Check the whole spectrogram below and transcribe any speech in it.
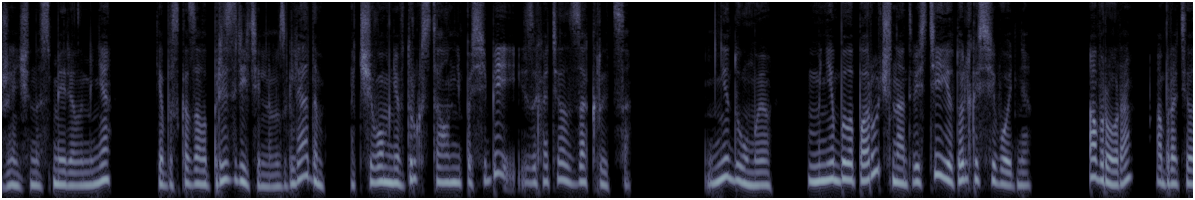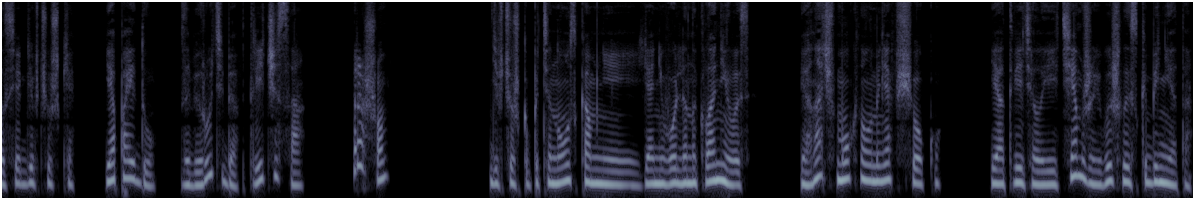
Женщина смерила меня, я бы сказала, презрительным взглядом, отчего мне вдруг стало не по себе и захотелось закрыться. Не думаю. Мне было поручено отвезти ее только сегодня. «Аврора», — обратилась я к девчушке, — «я пойду. Заберу тебя в три часа». «Хорошо». Девчушка потянулась ко мне, и я невольно наклонилась и она чмокнула меня в щеку. Я ответила ей тем же и вышла из кабинета,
